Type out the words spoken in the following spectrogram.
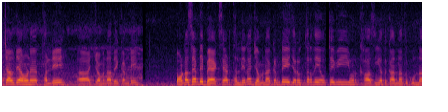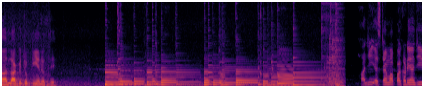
ਚੱਲਦੇ ਆ ਹੁਣ ਥੱਲੇ ਜਮਨਾ ਦੇ ਕੰਢੇ। ਪੌਂਟਾ ਸਾਹਿਬ ਦੇ ਬੈਕ ਸਾਈਡ ਥੱਲੇ ਨਾ ਜਮਨਾ ਕੰਢੇ ਜਦ ਉਤਰਦੇ ਆ ਉੱਥੇ ਵੀ ਹੁਣ ਖਾਸੀਆਂ ਦੁਕਾਨਾਂ ਦੁਕਾਨਾਂ ਲੱਗ ਚੁੱਕੀਆਂ ਨੇ ਉੱਥੇ। ਹਾਂਜੀ, ਇਸ ਟਾਈਮ ਆਪਾਂ ਖੜੇ ਹਾਂ ਜੀ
